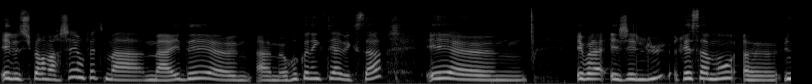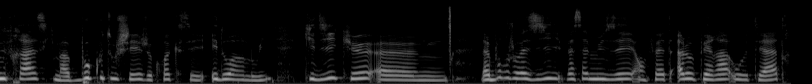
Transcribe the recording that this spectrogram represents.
Et le supermarché en fait m'a aidé à me reconnecter avec ça et et voilà, et j'ai lu récemment euh, une phrase qui m'a beaucoup touchée, je crois que c'est Édouard Louis, qui dit que euh, la bourgeoisie va s'amuser en fait à l'opéra ou au théâtre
